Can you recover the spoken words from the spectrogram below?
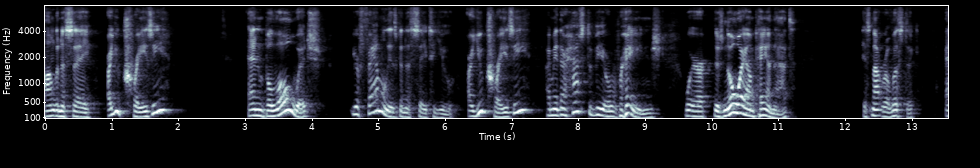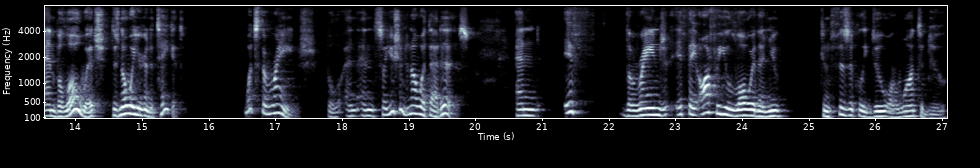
I'm going to say, "Are you crazy?" and below which your family is going to say to you, "Are you crazy?" I mean, there has to be a range where there's no way I'm paying that. It's not realistic, and below which there's no way you're going to take it. What's the range? And and so you should know what that is. And if the range, if they offer you lower than you can physically do or want to do,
